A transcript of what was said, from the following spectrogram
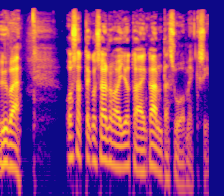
Hyvä. Osaatteko sanoa jotain kantasuomeksi?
